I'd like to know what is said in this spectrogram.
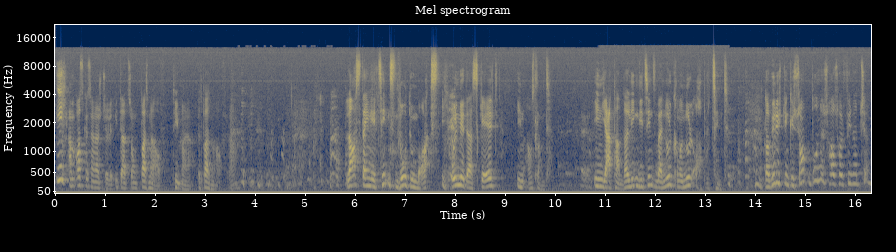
ich am Oscar seiner Stelle, ich würde sagen, pass mal auf, Tietmeier, jetzt pass mal auf. Ja. Lass deine Zinsen, wo du magst. Ich hol mir das Geld im Ausland. In Japan, da liegen die Zinsen bei 0,08 Prozent. Da würde ich den gesamten Bundeshaushalt finanzieren.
